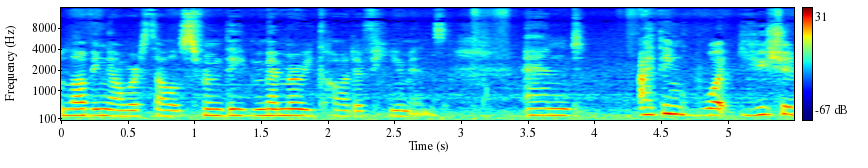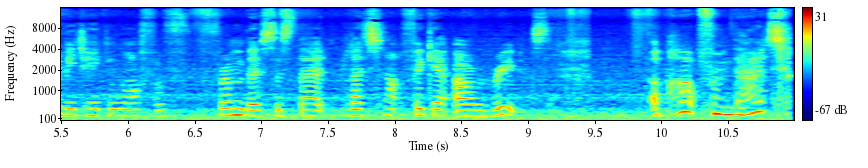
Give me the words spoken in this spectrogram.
loving ourselves from the memory card of humans. And I think what you should be taking off of from this is that let's not forget our roots. Apart from that,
